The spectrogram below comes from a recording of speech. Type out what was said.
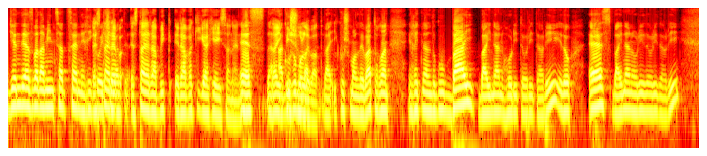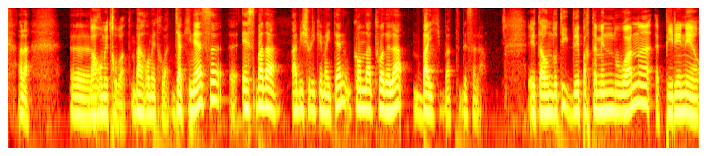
jende ez bada mintzatzen erriko etxe bat. Ez da erabik, erabaki gahia izanen. Ez, da, da ikus molde bat. Ba, ikus molde bat, ordan erraiten aldugu bai, bainan hori hori hori, edo ez, bainan hori hori hori. Hala. Uh, barometro bat. Barometro bat. Jakinez, ez bada abisurik emaiten, kondatua dela bai bat bezala. Eta ondotik departamenduan, Pireneo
